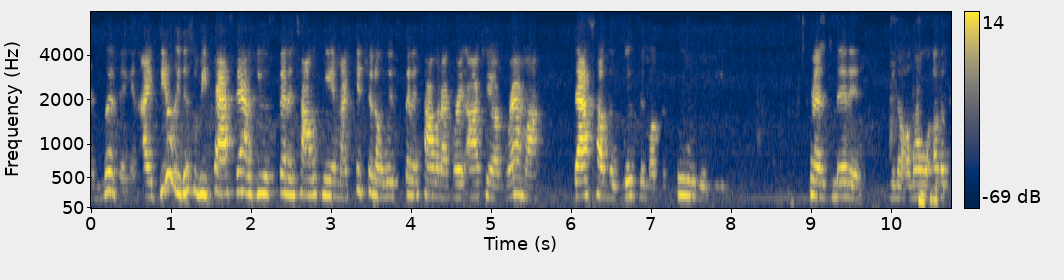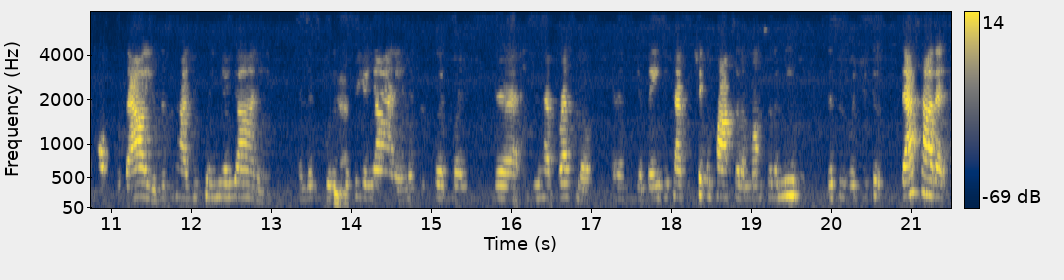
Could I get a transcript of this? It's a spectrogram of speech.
and living. And ideally, this would be passed down if you were spending time with me in my kitchen or with spending time with our great auntie or grandma. That's how the wisdom of the food would be transmitted, you know, along with other cultural values. This is how you clean your yoni, and this is good for your yoni, and this is good when you have breast milk, and if your baby has chicken pox or the mumps or the measles, this is what you do. That's how that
